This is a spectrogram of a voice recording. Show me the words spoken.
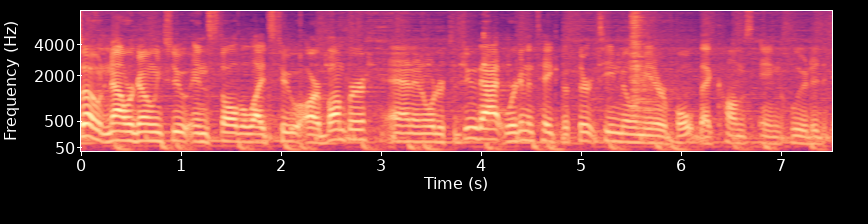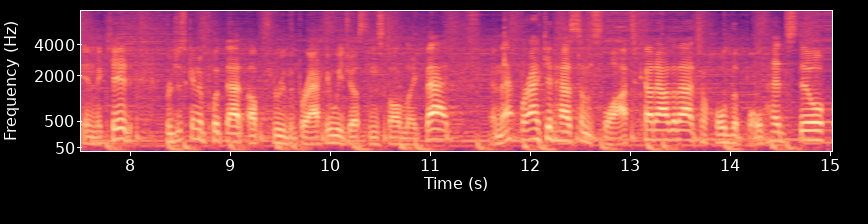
So now we're going to install the lights to our bumper. And in order to do that, we're gonna take the 13 millimeter bolt that comes included in the kit. We're just gonna put that up through the bracket we just installed like that. And that bracket has some slots cut out of that to hold the bolt head still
